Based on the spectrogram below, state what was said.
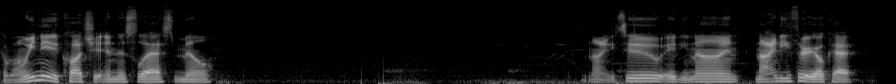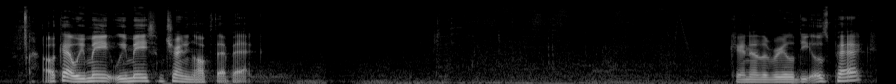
Come on, we need to clutch it in this last mill. 92, 89, 93. Okay. Okay, we made we made some training off that pack. Okay, another real deals pack.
